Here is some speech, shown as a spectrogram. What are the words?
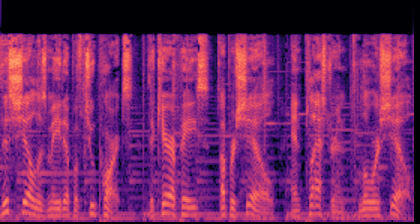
This shell is made up of two parts, the carapace, upper shell, and plastron, lower shell.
